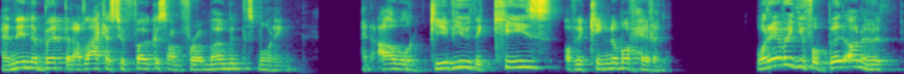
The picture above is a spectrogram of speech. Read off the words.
And then the bit that I'd like us to focus on for a moment this morning and I will give you the keys of the kingdom of heaven. Whatever you forbid on earth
